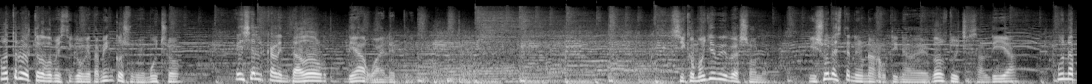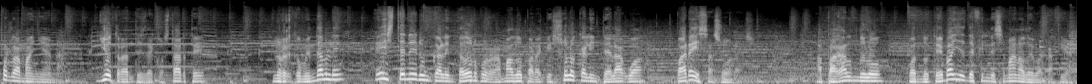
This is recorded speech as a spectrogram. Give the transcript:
Otro electrodoméstico que también consume mucho es el calentador de agua eléctrica. Si como yo vives solo y sueles tener una rutina de dos duchas al día, una por la mañana y otra antes de acostarte, lo recomendable es tener un calentador programado para que solo caliente el agua para esas horas, apagándolo cuando te vayas de fin de semana o de vacaciones.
